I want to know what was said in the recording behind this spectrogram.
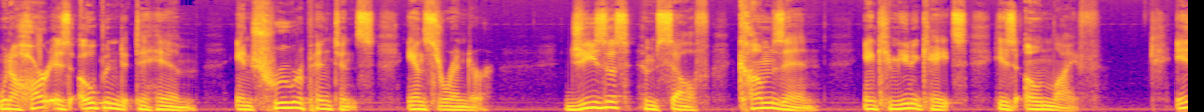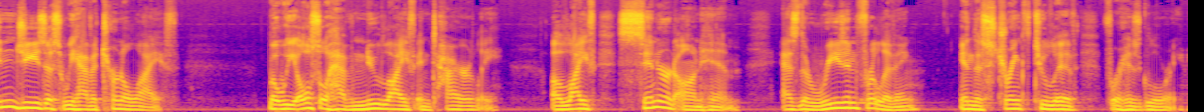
When a heart is opened to him in true repentance and surrender, Jesus himself comes in and communicates his own life. In Jesus, we have eternal life, but we also have new life entirely, a life centered on him as the reason for living and the strength to live for his glory.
